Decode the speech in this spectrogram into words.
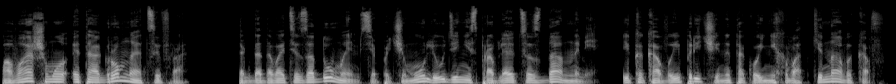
По-вашему, это огромная цифра? Тогда давайте задумаемся, почему люди не справляются с данными и каковы причины такой нехватки навыков.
